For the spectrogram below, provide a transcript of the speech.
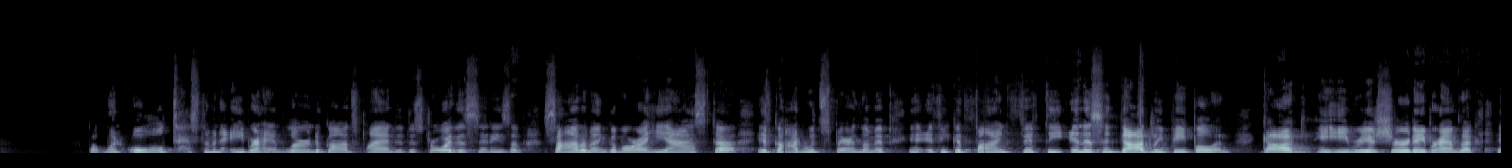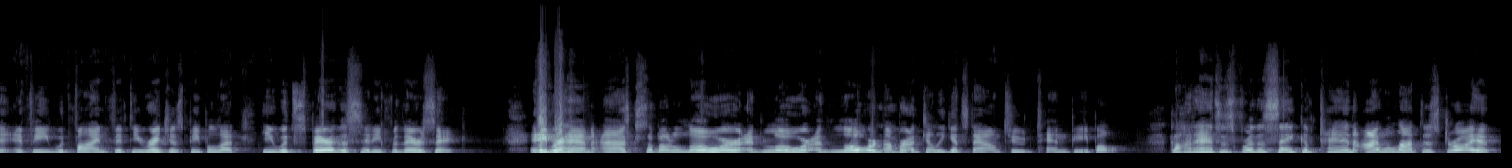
But when Old Testament Abraham learned of God's plan to destroy the cities of Sodom and Gomorrah, he asked uh, if God would spare them, if, if he could find 50 innocent, godly people. And God, he, he reassured Abraham that if he would find 50 righteous people, that he would spare the city for their sake. Abraham asks about a lower and lower and lower number until he gets down to 10 people. God answers, For the sake of 10, I will not destroy it.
